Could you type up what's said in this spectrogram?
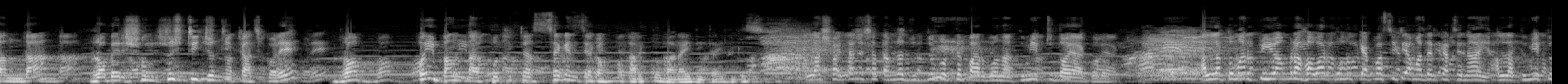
বান্দা রবের সন্তুষ্টির জন্য কাজ করে, রব ওই বান্দার প্রতিটা সেকেন্ডে রহমত আর একটু বাড়াই দিতে আল্লাহ শয়তানের সাথে আমরা যুদ্ধ করতে পারব না, তুমি একটু দয়া করো। আল্লাহ তোমার প্রিয় আমরা হওয়ার কোনো ক্যাপাসিটি আমাদের কাছে নাই। আল্লাহ, তুমি একটু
